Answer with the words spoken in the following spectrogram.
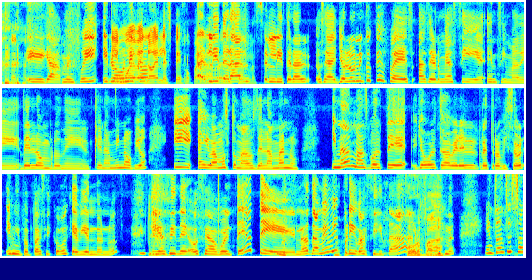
y ya, me fui. Y, lo mueve, ¿no? El espejo para Literal, literal. O sea, yo lo único que fue es hacerme así encima de, del hombro de que era mi novio y e íbamos tomados de la mano. Y nada más volteé, yo volteé a ver el retrovisor y mi papá así como que viéndonos. Y así de, o sea, volteate, ¿no? Dame mi privacidad. Porfa. Entonces son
